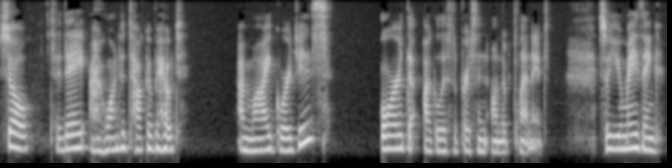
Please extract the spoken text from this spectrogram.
So, today I want to talk about Am I gorgeous or the ugliest person on the planet? So, you may think,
